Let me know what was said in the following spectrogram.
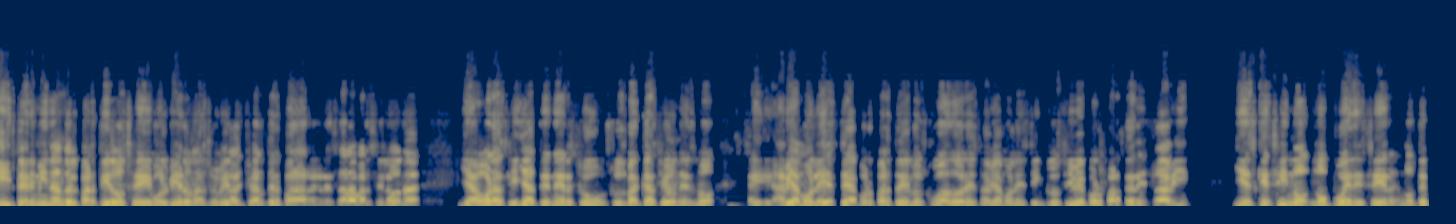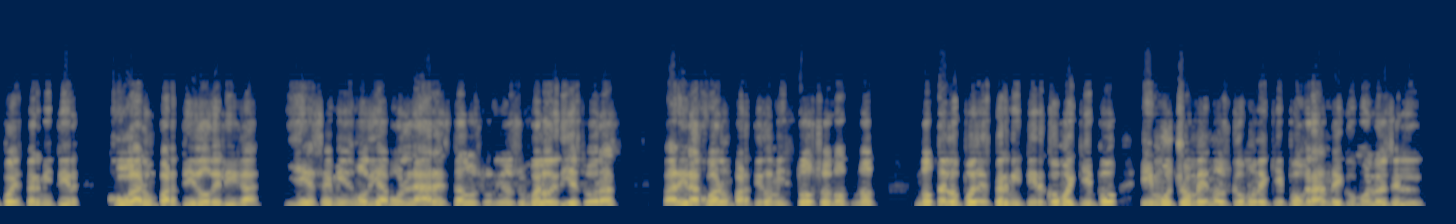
Y terminando el partido, se volvieron a subir al charter para regresar a Barcelona y ahora sí ya tener su, sus vacaciones, ¿no? Eh, había molestia por parte de los jugadores, había molestia inclusive por parte de Xavi, y es que sí, no, no puede ser, no te puedes permitir jugar un partido de liga y ese mismo día volar a Estados Unidos un vuelo de 10 horas para ir a jugar un partido amistoso. No, no, no te lo puedes permitir como equipo y mucho menos como un equipo grande como lo es el,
